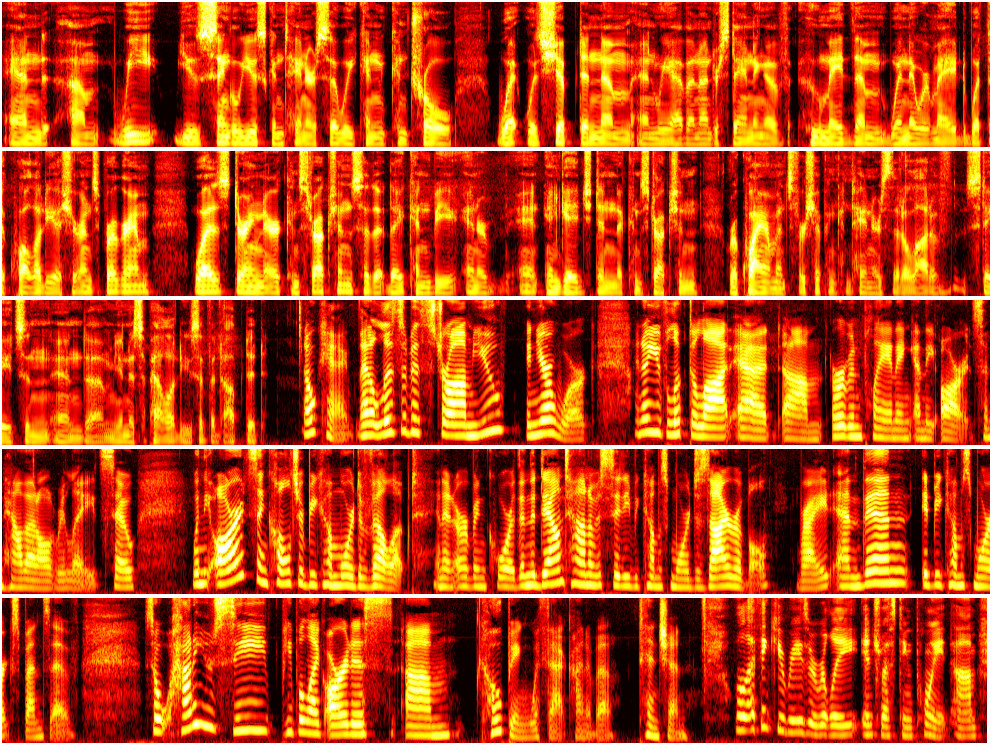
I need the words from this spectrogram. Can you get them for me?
And um, we use single use containers so we can control what was shipped in them, and we have an understanding of who made them, when they were made, what the quality assurance program was during their construction, so that they can be inter- en- engaged in the construction requirements for shipping containers that a lot of states and, and uh, municipalities have adopted. Okay. And Elizabeth Strom, you in your work, I know you've looked a lot at um, urban planning and the arts and how that all relates. So, when the arts and culture become more developed in an urban core, then the downtown of a city becomes more desirable, right? And then it becomes more expensive. So, how do you see people like artists um, coping with that kind of a tension? Well, I think you raise a really interesting point. Um,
